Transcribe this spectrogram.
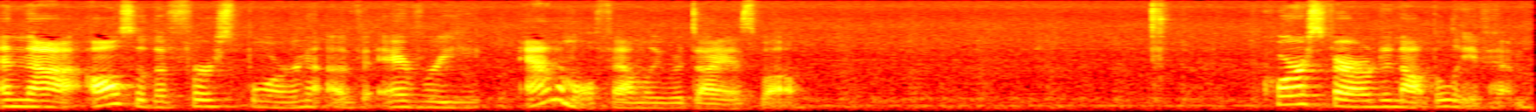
and that also the firstborn of every animal family would die as well. Of course, Pharaoh did not believe him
